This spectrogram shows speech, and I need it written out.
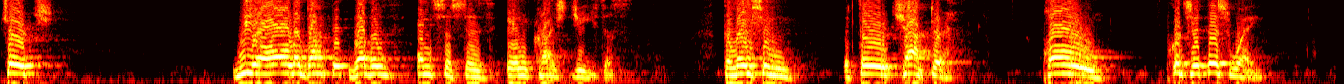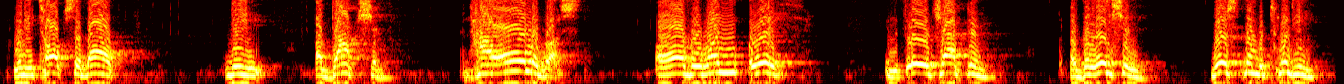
Church, we are all adopted brothers and sisters in Christ Jesus. Galatians, the third chapter, Paul puts it this way when he talks about the adoption and how all of us are the one race. In the third chapter of Galatians, verse number 28,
